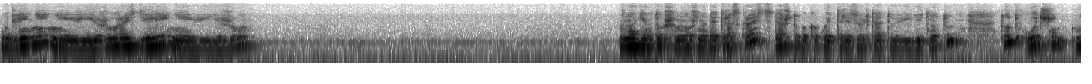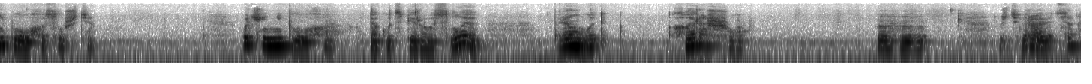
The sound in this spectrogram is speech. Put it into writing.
Удлинение вижу, разделение вижу. Многим тушам нужно дать раскраситься, да, чтобы какой-то результат увидеть. Но тут, тут очень неплохо, слушайте. Очень неплохо. Вот так вот с первого слоя. Прям вот хорошо. Угу. Слушайте, нравится.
